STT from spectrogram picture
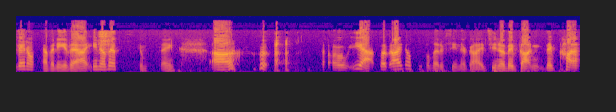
they don't have any of that you know that's a human thing uh, so yeah but i know people that have seen their guides you know they've gotten they've caught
